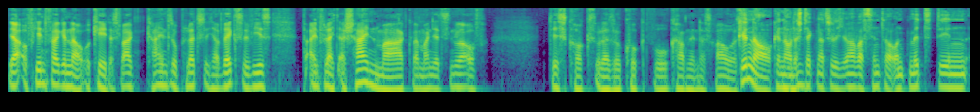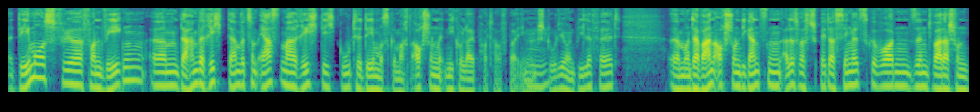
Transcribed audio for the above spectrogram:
Ja, auf jeden Fall genau. Okay, das war kein so plötzlicher Wechsel, wie es einem vielleicht erscheinen mag, wenn man jetzt nur auf Discogs oder so guckt, wo kam denn das raus? Genau, genau, da Mhm. steckt natürlich immer was hinter. Und mit den Demos für von wegen, ähm, da haben wir richtig, da haben wir zum ersten Mal richtig gute Demos gemacht, auch schon mit Nikolai Potthoff bei ihm im Mhm. Studio in Bielefeld. Ähm, und da waren auch schon die ganzen, alles was später Singles geworden sind, war da schon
